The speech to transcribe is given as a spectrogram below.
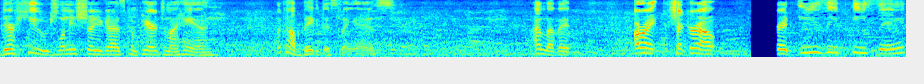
they're huge. Let me show you guys compared to my hand. Look how big this thing is. I love it. All right, check her out. We're At EZ Piecing,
